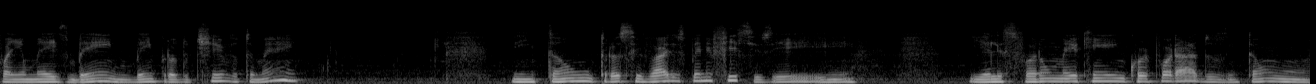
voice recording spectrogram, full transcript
foi um mês bem, bem produtivo também. Então trouxe vários benefícios e, e eles foram meio que incorporados. Então,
